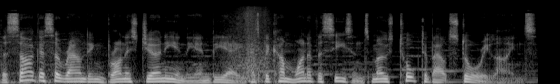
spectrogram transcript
The saga surrounding Bronny's journey in the NBA has become one of the season's most talked about storylines.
